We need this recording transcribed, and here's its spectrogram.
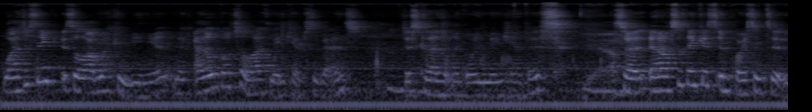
Well, I just think it's a lot more convenient. Like, I don't go to a lot of main campus events just because I don't like going to main campus. Yeah. So, and I also think it's important to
